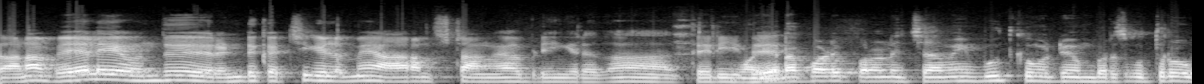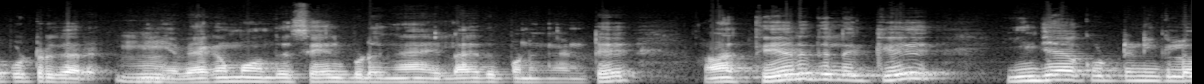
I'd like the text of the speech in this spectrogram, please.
ஆனா வேலையை வந்து ரெண்டு கட்சிகளுமே ஆரம்பிச்சிட்டாங்க அப்படிங்கறதுதான் தெரியுது. எடப்பாடி பழனிசாமி பூத் கமிட்டி மெம்பர்ஸ்க்கு உத்தரவு போட்டிருக்காரு. நீங்க வேகமா வந்து செயல்படுங்க எல்லாம் இது பண்ணுங்கன்ட்டு. ஆனா தேர்தலுக்கு இந்தியா கூட்டணிக்குள்ள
